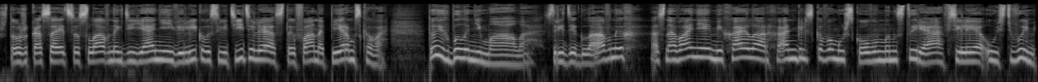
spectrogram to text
что же касается славных деяний великого святителя Стефана Пермского, то их было немало. Среди главных — основание Михаила Архангельского мужского монастыря в селе Усть-Вымь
